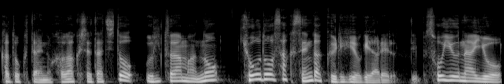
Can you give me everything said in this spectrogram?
家督隊の科学者たちとウルトラマンの共同作戦が繰り広げられるっていうそういう内容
